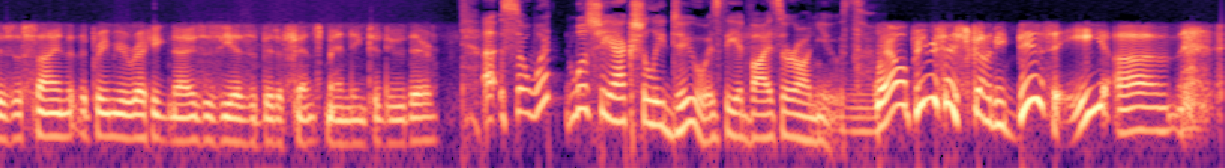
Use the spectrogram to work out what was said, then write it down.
is a sign that the premier recognizes he has a bit of fence mending to do there. Uh, so, what will she actually do as the advisor on youth? Well, premier says she's going to be busy. Um,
